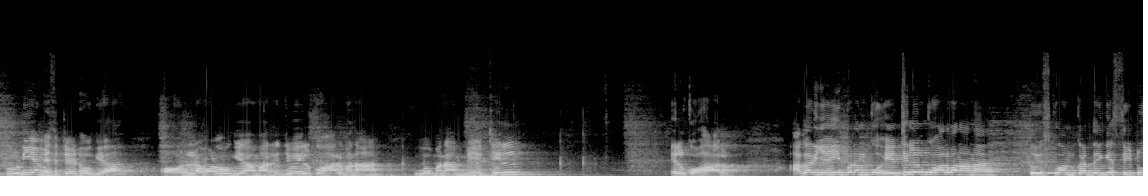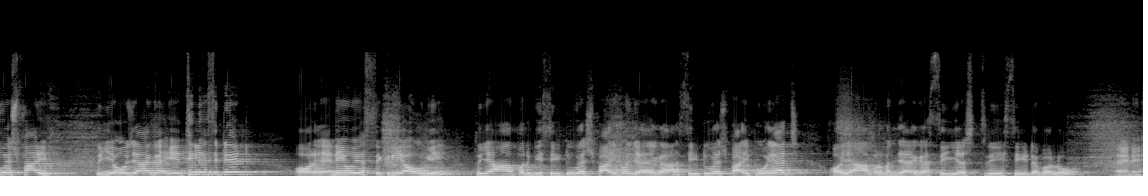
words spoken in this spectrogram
sodium acetate हो गया, और लवण हो गया हमारे, जो एल्कोहल बना, वो बना मेथिल एल्कोहल अगर यहीं पर हमको एथिल एल्कोहल बनाना है तो इसको हम कर देंगे सी टू एच फाइव तो ये हो जाएगा एथिल एसिटेट और एन से क्रिया होगी तो यहाँ पर भी सी टू एच फाइव हो जाएगा C two H five O H और यहाँ पर बन जाएगा C H three C double O N A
